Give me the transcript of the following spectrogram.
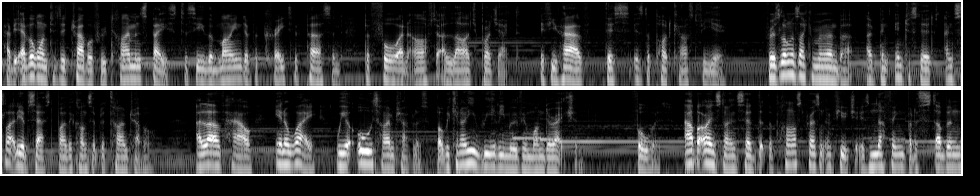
Have you ever wanted to travel through time and space to see the mind of a creative person before and after a large project? If you have, this is the podcast for you. For as long as I can remember, I've been interested and slightly obsessed by the concept of time travel. I love how, in a way, we are all time travellers, but we can only really move in one direction forward. Albert Einstein said that the past, present, and future is nothing but a stubborn,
